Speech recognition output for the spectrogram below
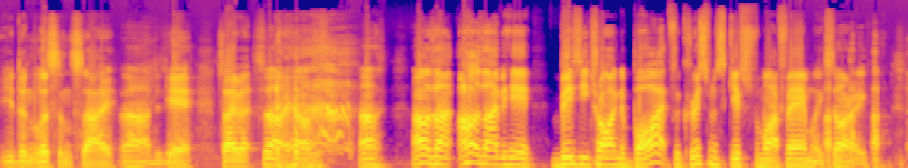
you didn't listen. So Ah, did you? yeah, save it. Sorry, I was, uh, I was uh, I was over here busy trying to buy it for Christmas gifts for my family. Sorry.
